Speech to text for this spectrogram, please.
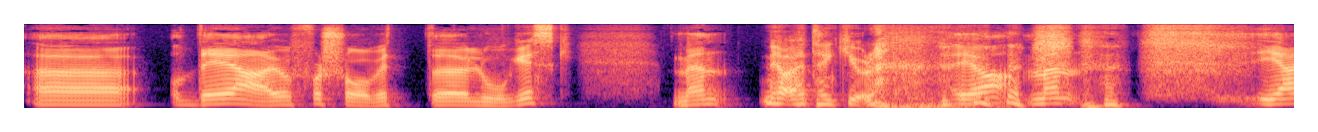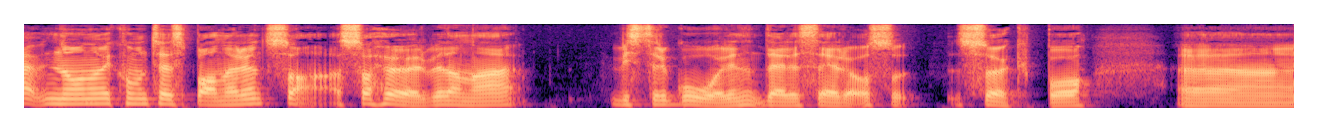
Eh, og det er jo for så vidt uh, logisk. Men Ja, jeg tenker jo det. ja, men jeg, nå når vi kommer til Spania rundt, så, så hører vi denne Hvis dere går inn, dere ser det, og så søker på uh,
